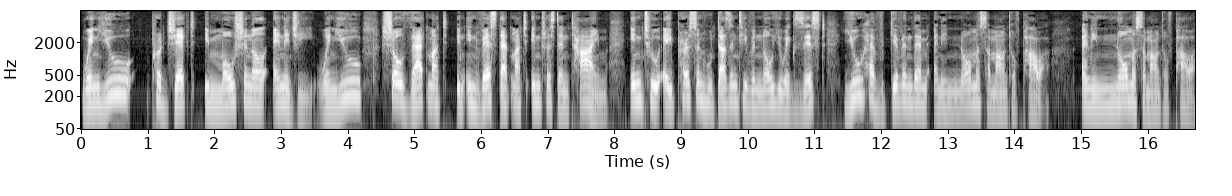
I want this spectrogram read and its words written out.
when you project emotional energy, when you show that much, invest that much interest and time into a person who doesn't even know you exist, you have given them an enormous amount of power an enormous amount of power.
